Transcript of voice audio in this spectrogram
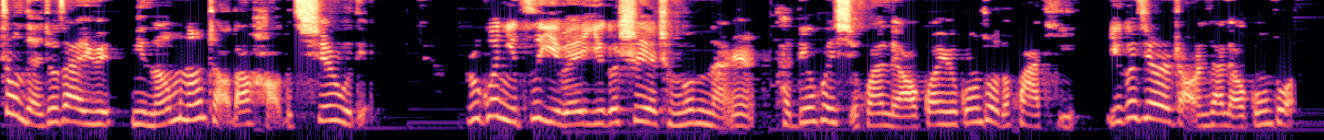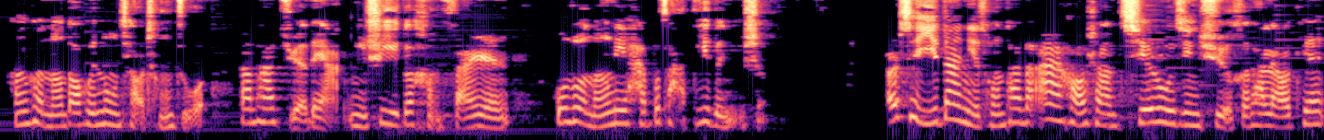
重点就在于你能不能找到好的切入点。如果你自以为一个事业成功的男人肯定会喜欢聊关于工作的话题，一个劲儿找人家聊工作，很可能倒会弄巧成拙，让他觉得呀，你是一个很烦人、工作能力还不咋地的女生。而且一旦你从他的爱好上切入进去和他聊天，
